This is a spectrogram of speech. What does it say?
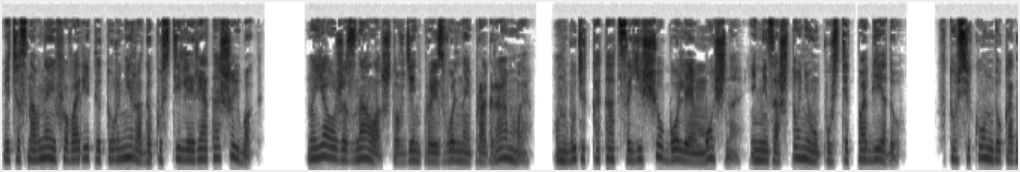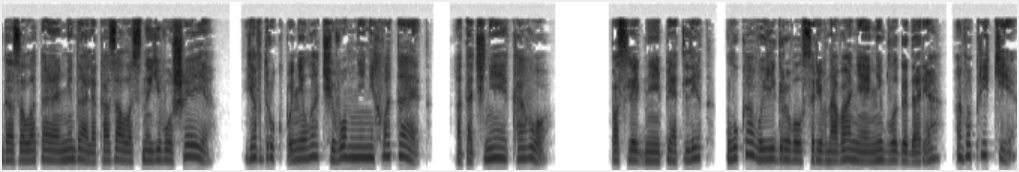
ведь основные фавориты турнира допустили ряд ошибок. Но я уже знала, что в день произвольной программы он будет кататься еще более мощно и ни за что не упустит победу. В ту секунду, когда золотая медаль оказалась на его шее, я вдруг поняла, чего мне не хватает, а точнее кого. Последние пять лет Лука выигрывал соревнования не благодаря, а вопреки.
